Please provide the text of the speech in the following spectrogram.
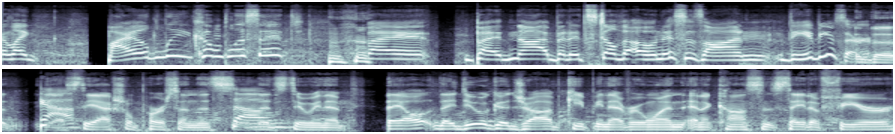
they're like mildly complicit but but not but it's still the onus is on the abuser the yeah. yes the actual person that's so, that's doing it they all they do a good job keeping everyone in a constant state of fear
